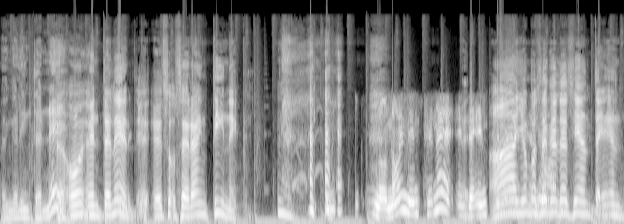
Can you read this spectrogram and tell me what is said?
En el internet. Eh, en Tenet, eh, eso será en Tinec. No, no, en internet. En de internet Ah, yo pensé en que decía en, en-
